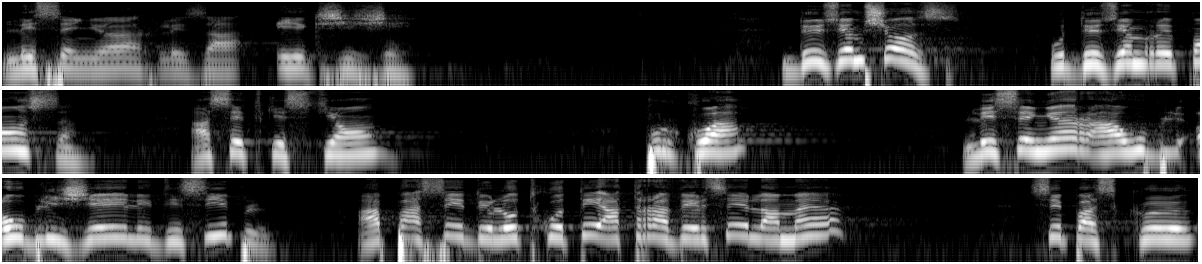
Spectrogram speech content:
le Seigneur les a exigés. Deuxième chose, ou deuxième réponse à cette question, pourquoi le Seigneur a obligé les disciples à passer de l'autre côté, à traverser la mer, c'est parce que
